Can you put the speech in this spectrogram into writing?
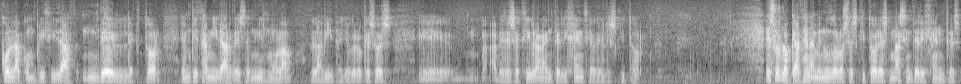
con la complicidad del lector empieza a mirar desde el mismo lado la vida. Yo creo que eso es, eh, a veces se cibra la inteligencia del escritor. Eso es lo que hacen a menudo los escritores más inteligentes.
